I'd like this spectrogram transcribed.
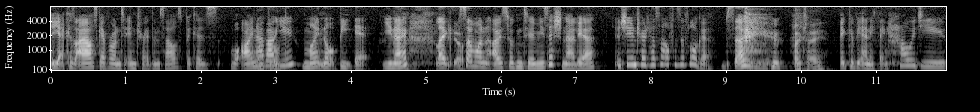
yeah, because I ask everyone to intro themselves because what I know Oh, about God. you might not be it, you know? Like Yep. someone, I was talking to a musician earlier and she introed herself as a vlogger. So Okay. it could be anything. How would you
